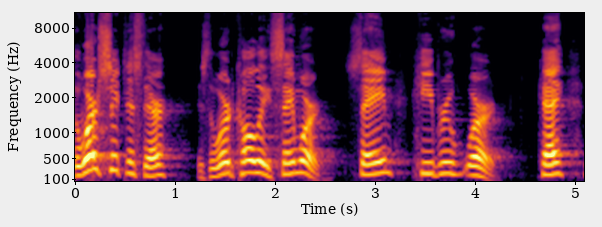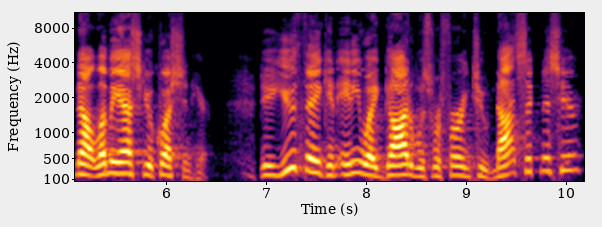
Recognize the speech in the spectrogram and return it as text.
The word sickness there is the word koli, same word, same Hebrew word. Okay? Now, let me ask you a question here. Do you think in any way God was referring to not sickness here?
